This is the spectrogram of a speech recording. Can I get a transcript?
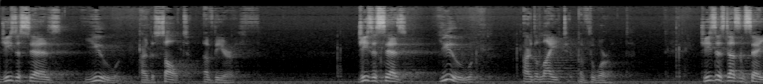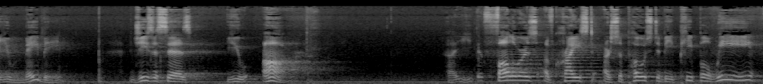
Jesus says, You are the salt of the earth. Jesus says, You are the light of the world. Jesus doesn't say, You may be. Jesus says, You are uh, followers of Christ are supposed to be people, we,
